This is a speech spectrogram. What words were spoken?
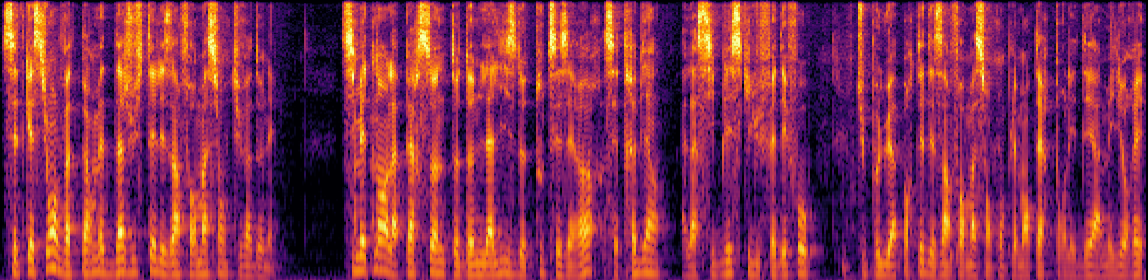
Cette question, elle va te permettre d'ajuster les informations que tu vas donner. Si maintenant la personne te donne la liste de toutes ses erreurs, c'est très bien, elle a ciblé ce qui lui fait défaut. Tu peux lui apporter des informations complémentaires pour l'aider à améliorer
